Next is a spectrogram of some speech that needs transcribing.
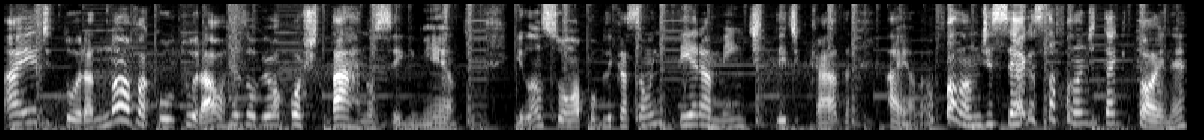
a editora Nova Cultural resolveu apostar no segmento e lançou uma publicação inteiramente dedicada a ela. Falando de SEGA, você está falando de Tectoy, né?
